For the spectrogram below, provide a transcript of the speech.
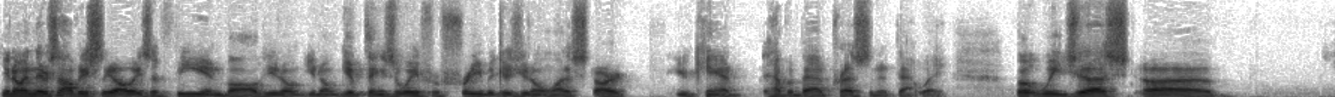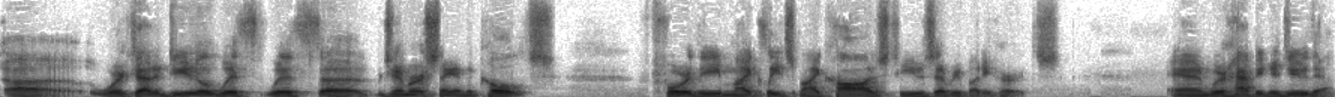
you know, and there's obviously always a fee involved. You don't, you don't give things away for free because you don't want to start. You can't have a bad precedent that way. But we just uh, uh, worked out a deal with with uh, Jim Irsay and the Colts for the "My Cleats, My Cause" to use "Everybody Hurts," and we're happy to do that.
